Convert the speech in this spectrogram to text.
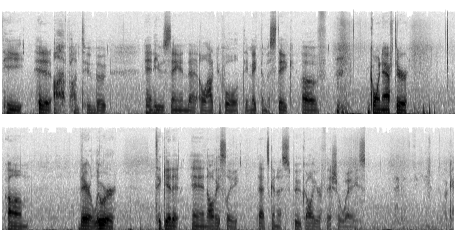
he hit it on a pontoon boat and he was saying that a lot of people they make the mistake of going after um, their lure to get it and obviously that's gonna spook all your fish away. Okay.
